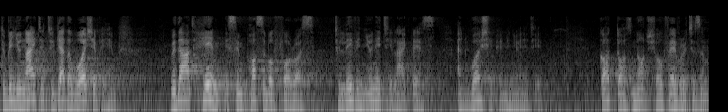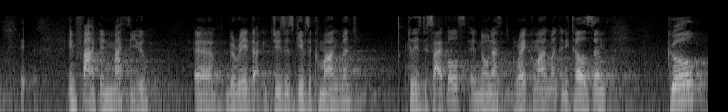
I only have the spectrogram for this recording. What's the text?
to be united together worshiping Him. Without Him, it's impossible for us to live in unity like this and worship Him in unity. God does not show favoritism. In fact, in Matthew, uh, we read that Jesus gives a commandment to his disciples, uh, known as the Great Commandment, and he tells them, Go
